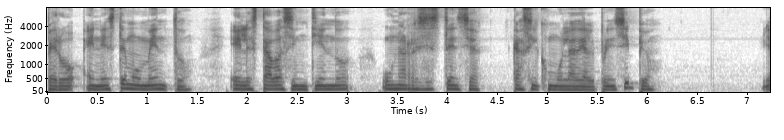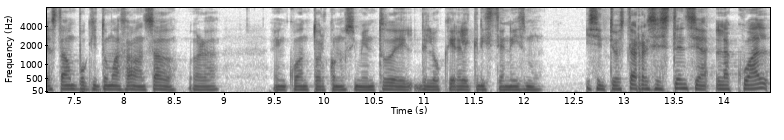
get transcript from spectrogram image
Pero en este momento, él estaba sintiendo una resistencia casi como la de al principio. Ya estaba un poquito más avanzado, ¿verdad? En cuanto al conocimiento de, lo que era el cristianismo. Y sintió esta resistencia, la cual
